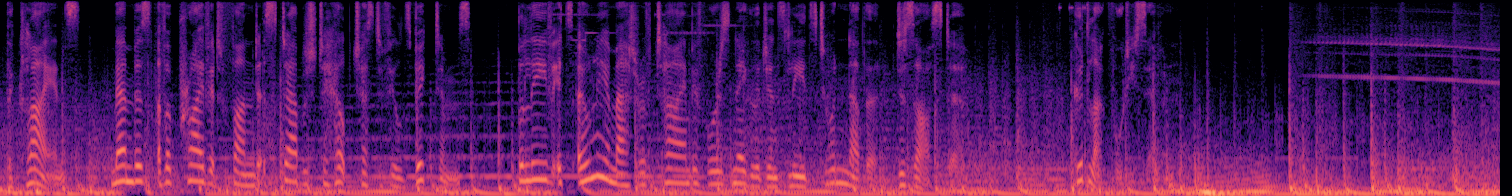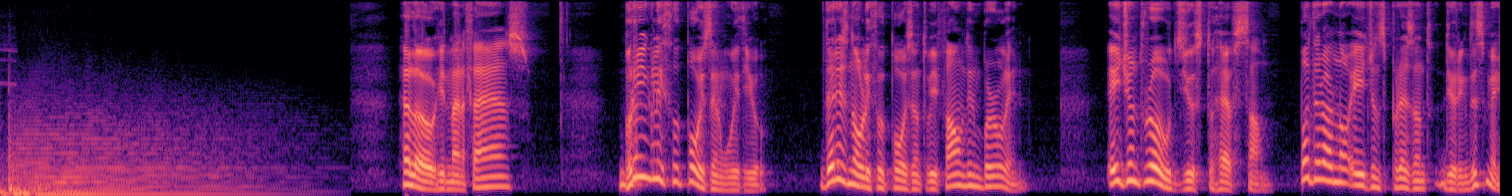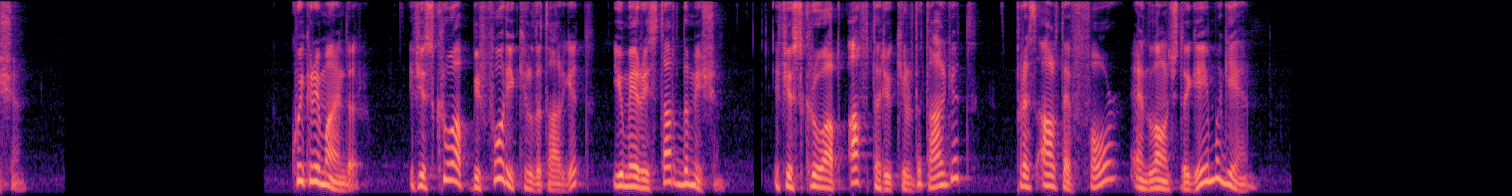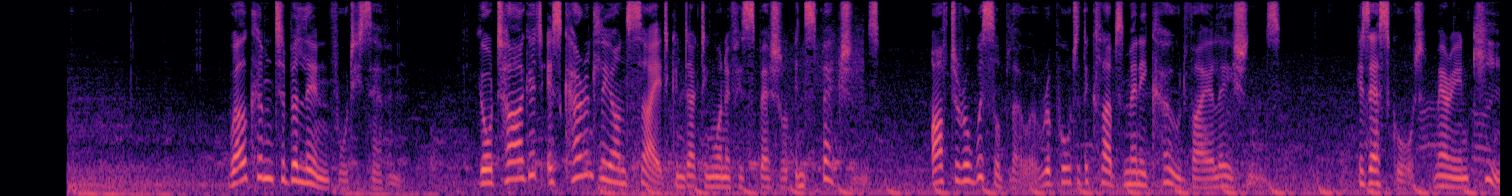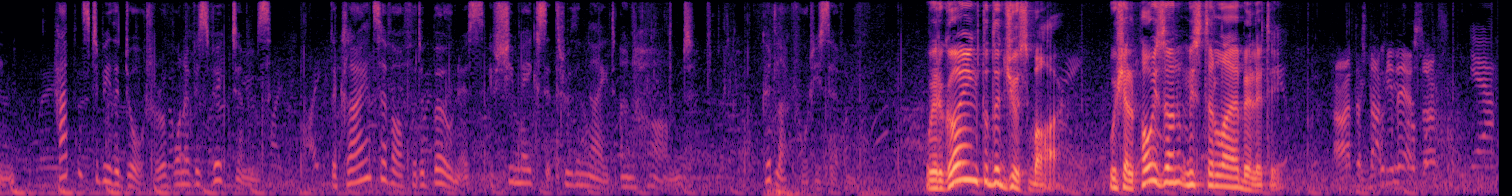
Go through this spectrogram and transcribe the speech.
The clients, members of a private fund established to help Chesterfield's victims, believe it's only a matter of time before his negligence leads to another disaster. Good luck, 47. Hello, Hitman fans. Bring lethal poison with you. There is no lethal poison to be found in Berlin. Agent Rhodes used to have some, but there are no agents present during this mission. Quick reminder, if you screw up before you kill the target, you may restart the mission. If you screw up after you kill the target, press Alt F4 and launch the game again. Welcome to Berlin, 47. Your target is currently on site conducting one of his special inspections after a whistleblower reported the club's many code violations. His escort, Marion Keene, happens to be the daughter of one of his victims. The clients have offered a bonus if she makes it through the night unharmed. Good luck, 47. We're going to the juice bar. We shall poison Mr. Liability. I'll have to stop you there, sir. Yeah,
